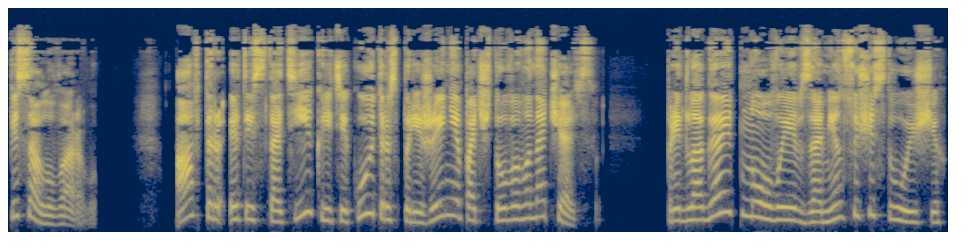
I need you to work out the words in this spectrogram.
писал Уварову. Автор этой статьи критикует распоряжение почтового начальства, предлагает новые взамен существующих,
